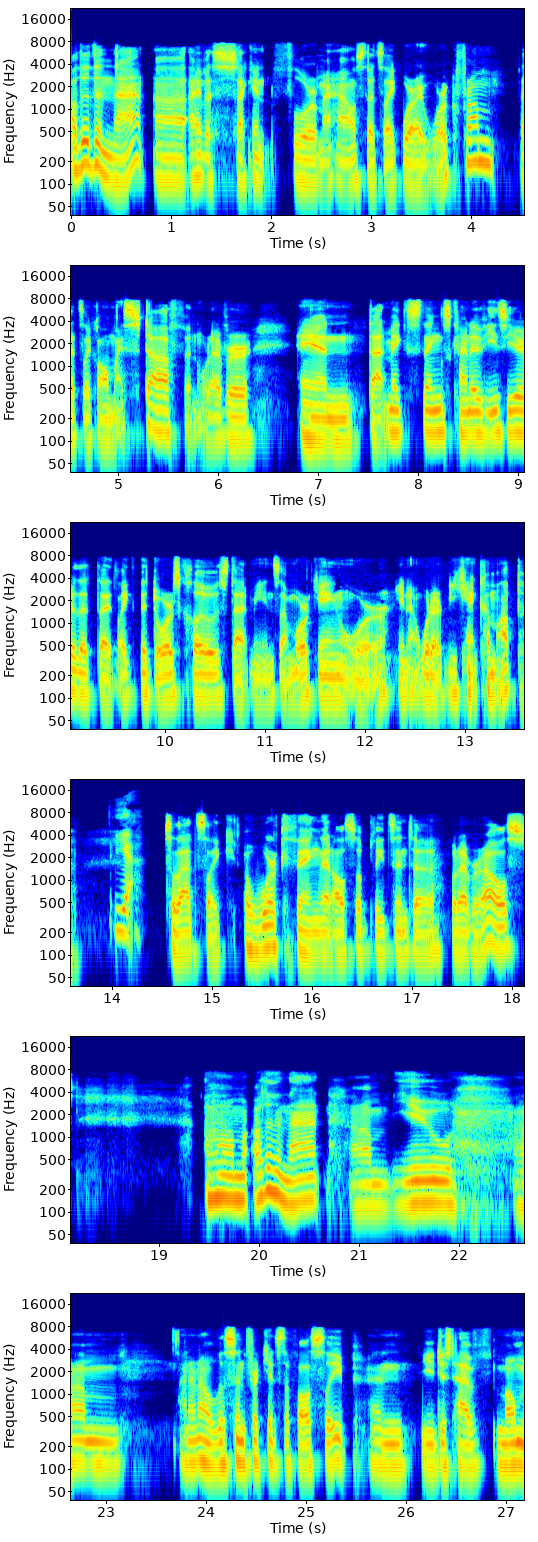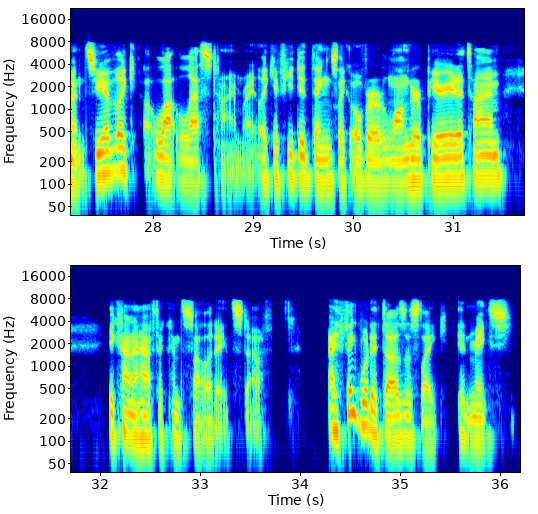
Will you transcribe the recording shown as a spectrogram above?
Other than that, uh, I have a second floor of my house that's like where I work from. That's like all my stuff and whatever and that makes things kind of easier that that like the doors closed that means i'm working or you know whatever you can't come up Yeah. so that's like a work thing that also bleeds into whatever else um other than that um you um i don't know listen for kids to fall asleep and you just have moments. You have like a lot less time right? Like if you did things like over a longer period of time you kind of have to consolidate stuff. I think what it does is like it makes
